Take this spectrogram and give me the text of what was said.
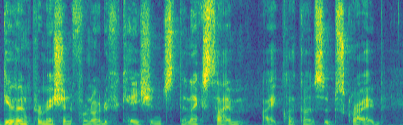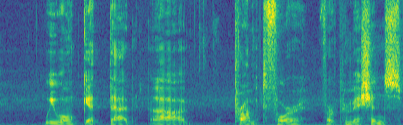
given permission for notifications, the next time I click on subscribe, we won't get that uh, prompt for, for permissions.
